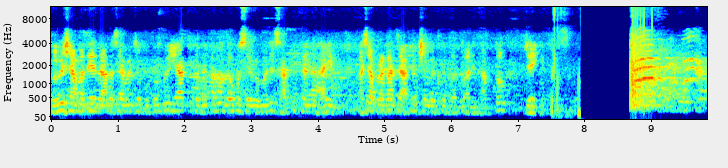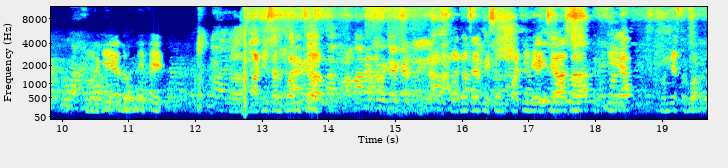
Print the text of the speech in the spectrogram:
भविष्यामध्ये दादासाहेबांचे कुटुंब या पद्धतीनं लोकसेवेमध्ये सातत्यानं राहील अशा प्रकारच्या अपेक्षा व्यक्त करतो आणि थांबतो. जय हिंद. स्वर्गीय लोकनेते माजी सरपंच दादासाहेब यशवंत पाटील यांच्या आज तृतीय पुण्यस्मरण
